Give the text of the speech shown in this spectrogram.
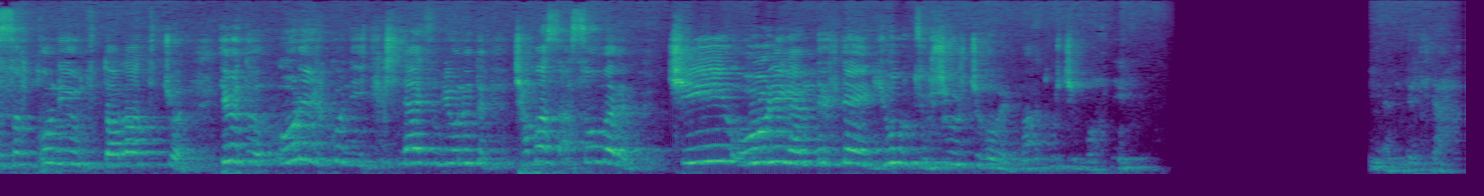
ёс суртахууны үед дороодч вэ? Тэгэд өөрөө ирэхгүй итгэж найз би өнөөдөр чамаас асуумаар чи өөрийн амьдралдаа юу зөвшөөрч байгаа вэ? Магадгүй чи бурхны амьдралдаа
